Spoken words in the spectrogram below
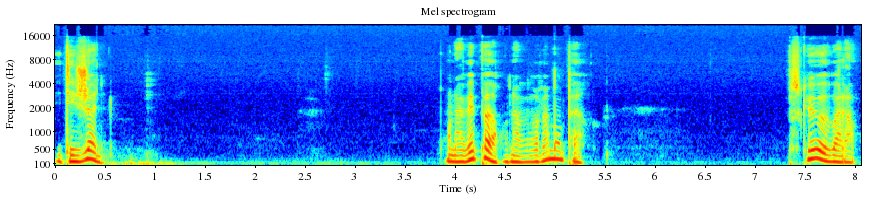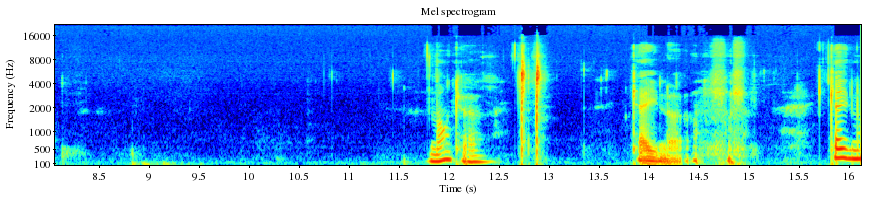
Il était jeune. On avait peur, on avait vraiment peur. Parce que voilà, Donc, Kyle. Euh, Kyle,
